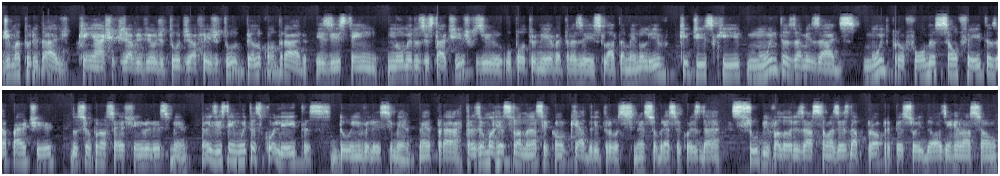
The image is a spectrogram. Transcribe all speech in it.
de maturidade. Quem acha que já viveu de tudo, já fez de tudo, pelo contrário, existem números estatísticos e o Paul Tournier vai trazer isso lá também no livro, que diz que muitas amizades muito profundas são feitas a partir do seu processo de envelhecimento. Então existem muitas colheitas do envelhecimento, né, para trazer uma ressonância com o que a Adri trouxe, né, sobre essa coisa coisa da subvalorização, às vezes, da própria pessoa idosa em relação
